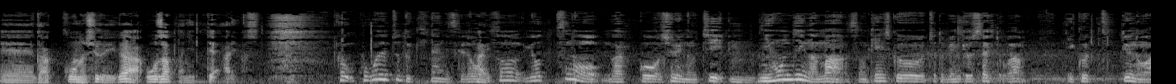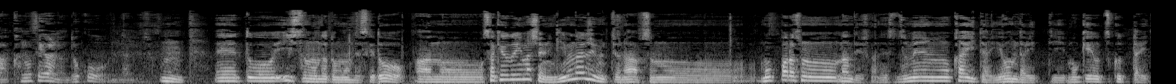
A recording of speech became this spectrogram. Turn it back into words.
えー、学校の種類が大雑把に言ってあります。ここでちょっと聞きたいんですけど、はい、その4つの学校種類のうち、うん、日本人がまあその建築ちょっと勉強した人が行くっていうのは可能性があるのはどこになるんでしょうか、うん、えっ、ー、といい質問だと思うんですけど、あの先ほど言いましたようにギムナジウムっていうのはそのもっぱらその何ですかね図面を描いたり読んだりっていう模型を作ったり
